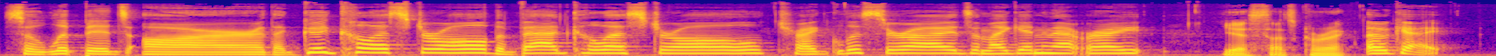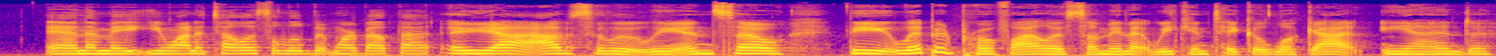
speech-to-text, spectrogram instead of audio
So lipids are the good cholesterol, the bad cholesterol, triglycerides. Am I getting that right? Yes, that's correct. Okay. Animate. You want to tell us a little bit more about that? Uh, Yeah, absolutely. And so the lipid profile is something that we can take a look at, and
